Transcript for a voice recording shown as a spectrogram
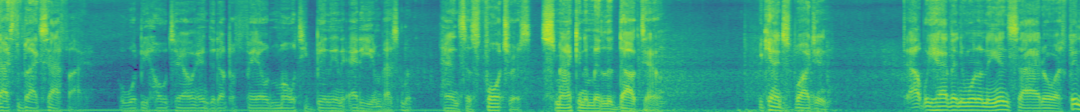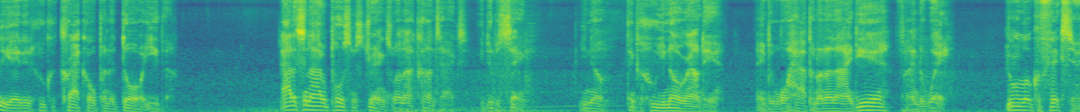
That's the Black Sapphire. A would-be hotel ended up a failed multi-billion Eddie investment. Hansen's fortress, smack in the middle of Dogtown. We can't just barge in. Doubt we have anyone on the inside or affiliated who could crack open a door either. Alex and I will pull some strings, run our contacts. You do the same. You know, think of who you know around here. Maybe it won't happen on an idea, find a way. No local fixer.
